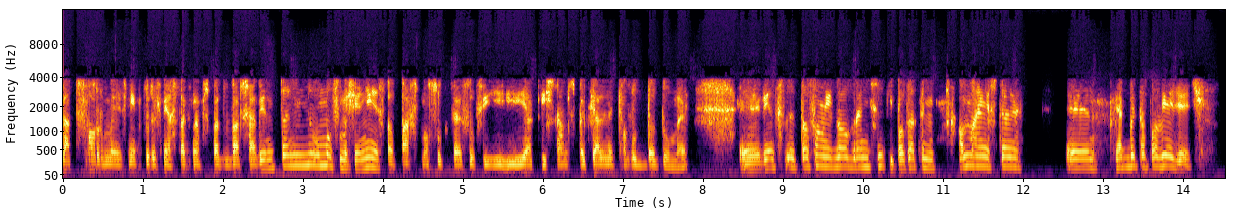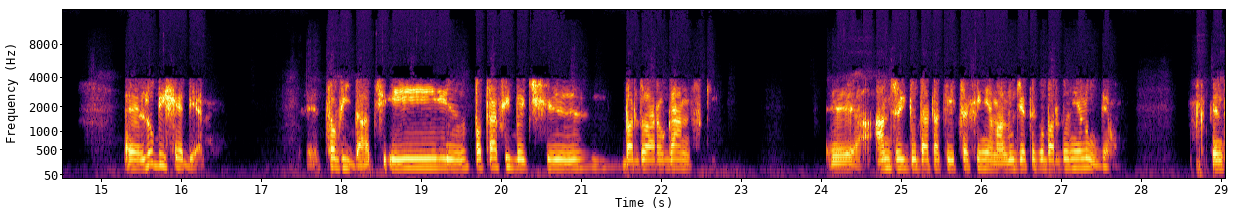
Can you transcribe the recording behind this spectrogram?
platformy w niektórych miastach, na przykład w Warszawie, no to no, umówmy się, nie jest to pasmo sukcesów i, i jakiś tam specjalny powód do dumy. E, więc to są jego ograniczniki. Poza tym on ma jeszcze, e, jakby to powiedzieć, e, lubi siebie co widać i potrafi być bardzo arogancki. Andrzej Duda takiej cechy nie ma. Ludzie tego bardzo nie lubią. Więc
